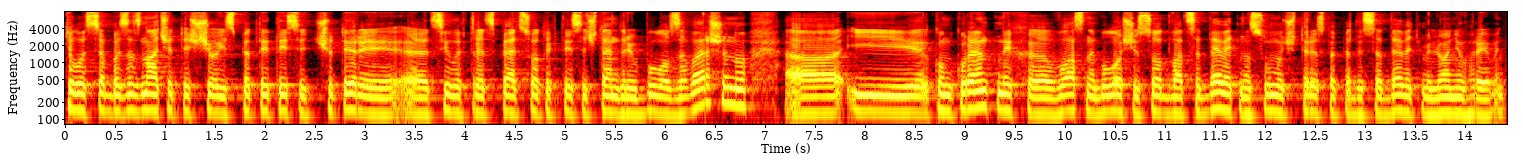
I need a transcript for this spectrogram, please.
Хотілося б зазначити, що із 5 тисяч 4,35 тисяч тендерів було завершено, е, і конкурентних е, власне було 629 на суму 459 мільйонів гривень.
